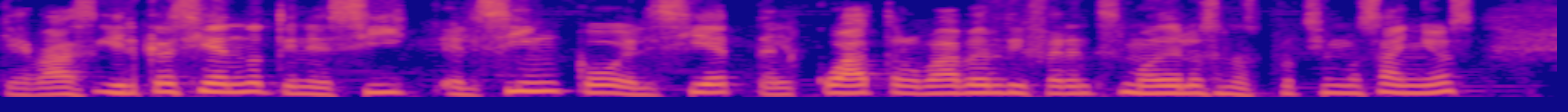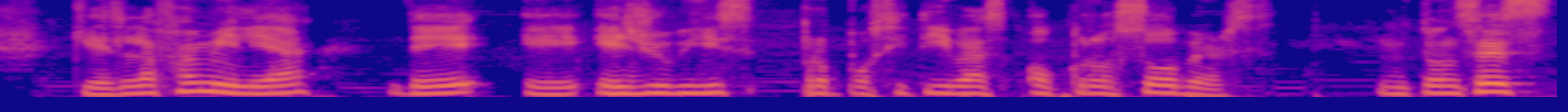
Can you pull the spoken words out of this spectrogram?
que va a ir creciendo, tiene el 5, el 7, el 4, va a haber diferentes modelos en los próximos años, que es la familia de eh, SUVs propositivas o crossovers. Entonces,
